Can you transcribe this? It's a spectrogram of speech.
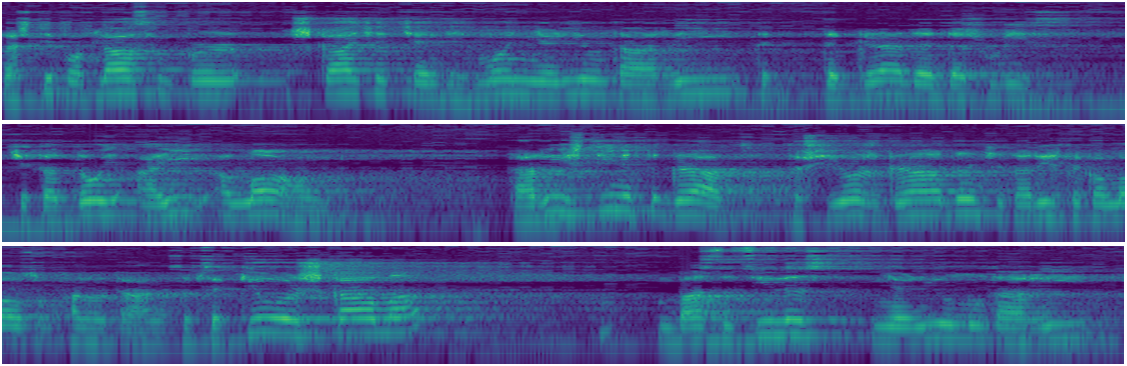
tashti po flasim për shkaqet që e ndihmojnë njeriun të arrijë te, te grada e dashurisë, që ta dojë ai Allahun. Të arrish ti në këtë gradë, të shijosh gradën që të arrish tek Allahu subhanahu wa taala, sepse kjo është shkalla mbas së cilës njeriu mund të arrijë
